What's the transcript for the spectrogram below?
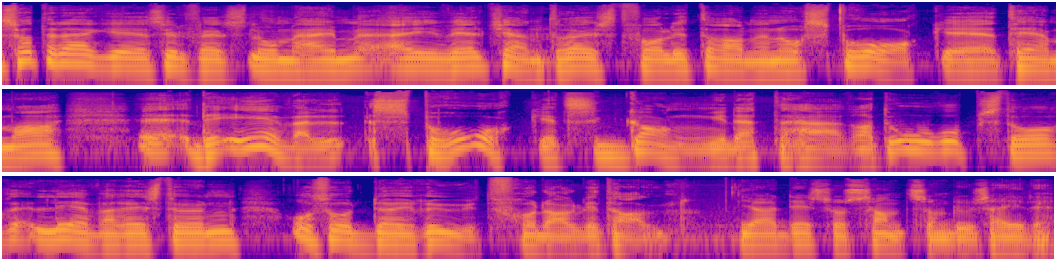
Så til deg, Sylfest Lomheim. Ei velkjent røyst for lytterne når språk er tema. Eh, det er vel språkets gang i dette her, at ord oppstår, lever ei stund og så dør ut fra dagligtalen. Ja, det er så sant som du sier det.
